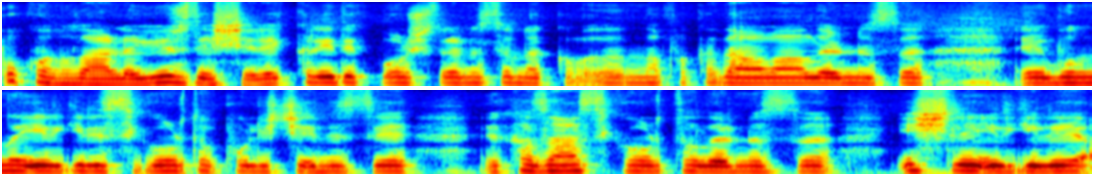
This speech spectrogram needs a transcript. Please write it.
bu konularla yüzleşerek kredi borçlarınızı, nafaka davalarınızı, e, bununla ilgili sigorta poliçenizi, e, kaza sigortalarınızı, işle ilgili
